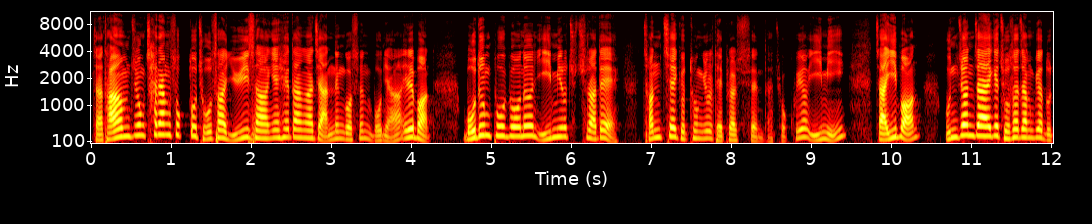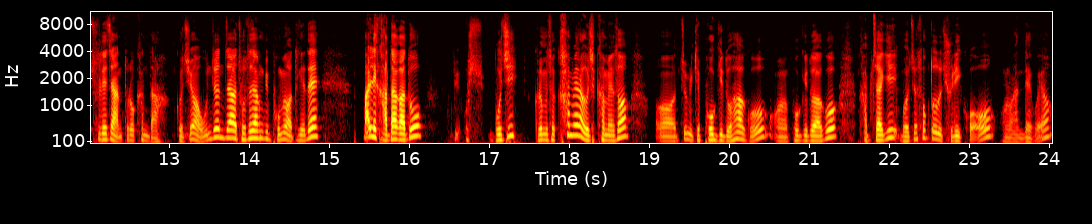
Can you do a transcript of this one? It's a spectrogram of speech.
자, 다음 중 차량 속도 조사 유의사항에 해당하지 않는 것은 뭐냐? 1번. 모든 포본은 임의로 추출하되 전체 교통률을 대표할 수 있어야 된다. 좋고요. 임의. 자, 2번. 운전자에게 조사 장비가 노출되지 않도록 한다. 그죠? 운전자 조사 장비 보면 어떻게 돼? 빨리 가다가도 뭐지? 그러면서 카메라 의식하면서 어, 좀 이렇게 보기도 하고 어, 보기도 하고 갑자기 뭐죠? 속도도 줄이고 그러면 안 되고요.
